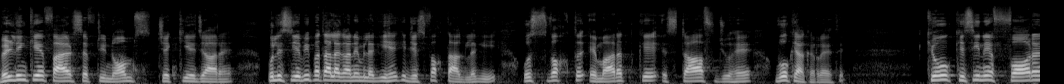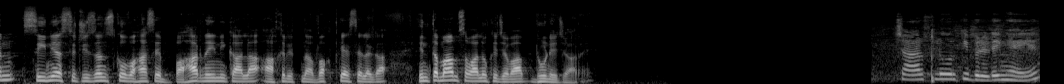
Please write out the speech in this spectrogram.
बिल्डिंग के फायर सेफ्टी नॉर्म्स चेक किए जा रहे हैं। पुलिस ये भी पता लगाने में लगी है कि जिस वक्त आग लगी उस वक्त इमारत के स्टाफ जो है वो क्या कर रहे थे? क्यों किसी ने फॉरन सीनियर सिटीजन्स को वहाँ से बाहर नहीं निकाला? आखिर इतना वक्त कैसे लगा? इन तमाम सवालों के जवाब ढूंढे जा रहे हैं। चार फ्लोर की बिल्डिंग है ये।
